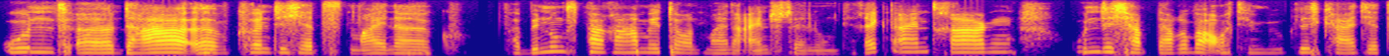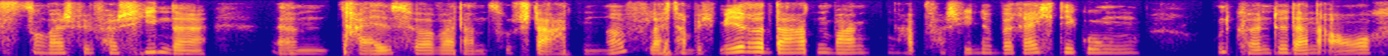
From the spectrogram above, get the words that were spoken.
Und äh, da äh, könnte ich jetzt meine Verbindungsparameter und meine Einstellungen direkt eintragen. Und ich habe darüber auch die Möglichkeit, jetzt zum Beispiel verschiedene ähm, Teilserver dann zu starten. Ne? Vielleicht habe ich mehrere Datenbanken, habe verschiedene Berechtigungen und könnte dann auch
